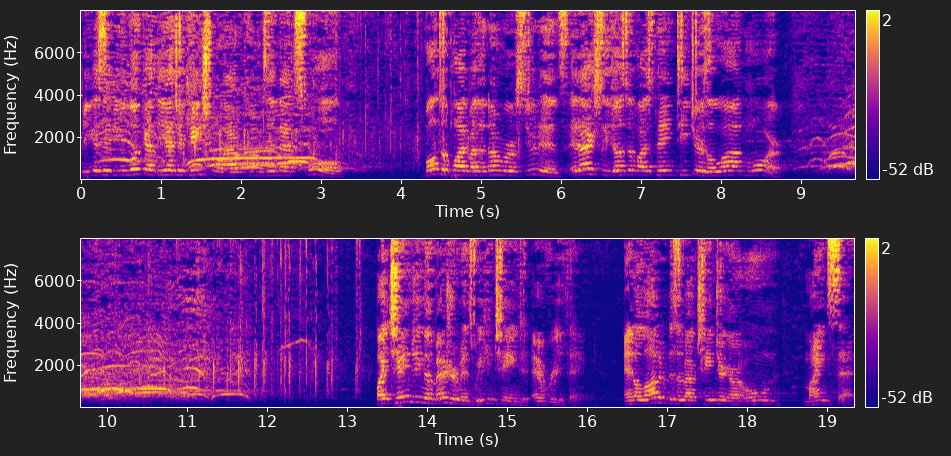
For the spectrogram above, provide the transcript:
Because if you look at the educational outcomes in that school, multiplied by the number of students, it actually justifies paying teachers a lot more. By changing the measurements, we can change everything. And a lot of it is about changing our own mindset.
